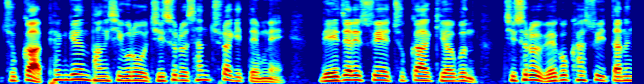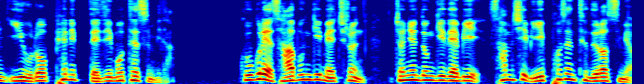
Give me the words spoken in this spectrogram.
주가 평균 방식으로 지수를 산출하기 때문에 네 자릿수의 주가 기업은 지수를 왜곡할 수 있다는 이유로 편입되지 못했습니다. 구글의 4분기 매출은 전년 동기 대비 32% 늘었으며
